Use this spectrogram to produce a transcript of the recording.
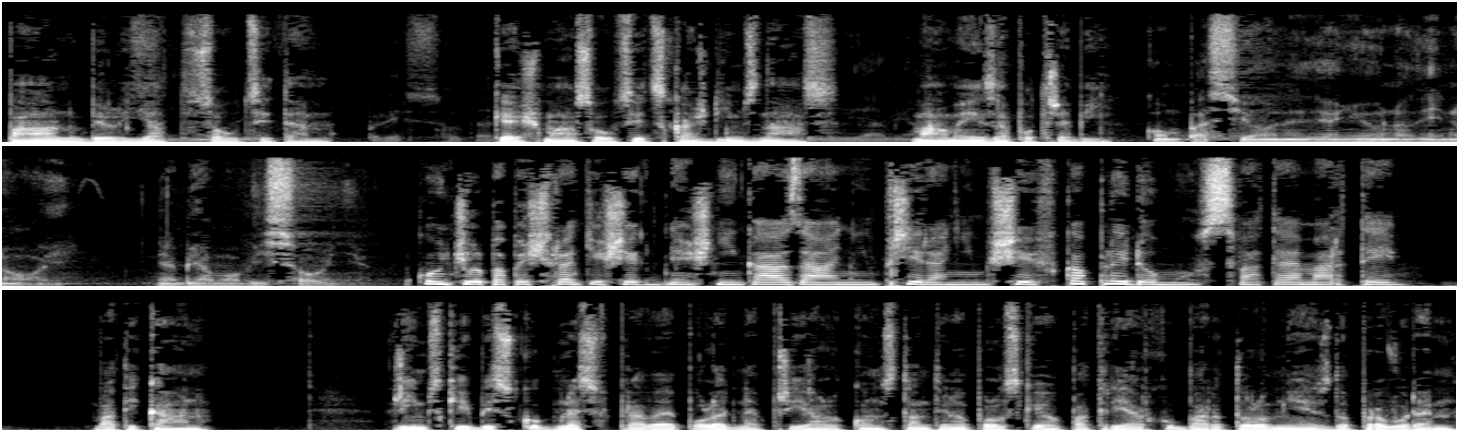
Pán byl jad soucitem. Kéž má soucit s každým z nás. Máme je zapotřebí. Končil papež František dnešní kázání při raním ši v kapli domu svaté Marty. Vatikán. Římský biskup dnes v pravé poledne přijal konstantinopolského patriarchu Bartoloměje s doprovodem,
